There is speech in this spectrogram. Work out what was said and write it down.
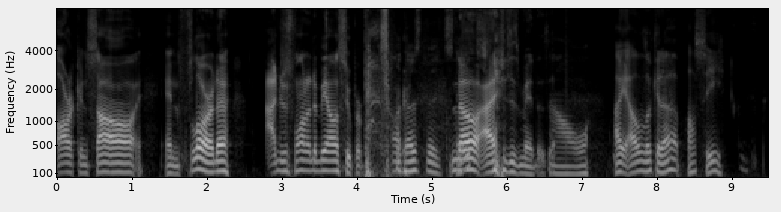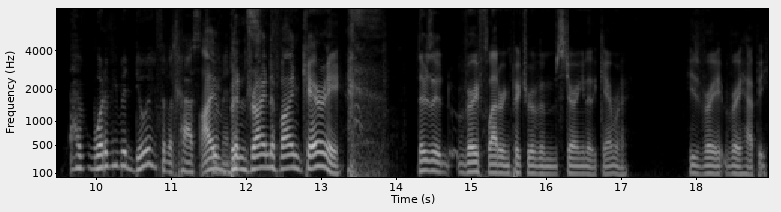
Arkansas, and Florida. I just wanted to be on Super Are Password. those the no. I just made this up. No. I I'll look it up. I'll see. Have, what have you been doing for the past? I've been trying to find Kerry. There's a very flattering picture of him staring into the camera. He's very very happy.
